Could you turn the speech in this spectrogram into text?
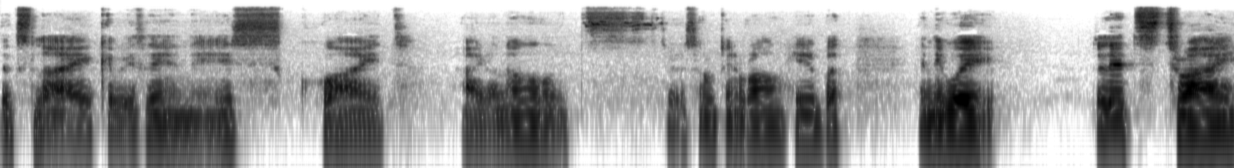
looks like everything is quite I don't know there's something wrong here but anyway let's try.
